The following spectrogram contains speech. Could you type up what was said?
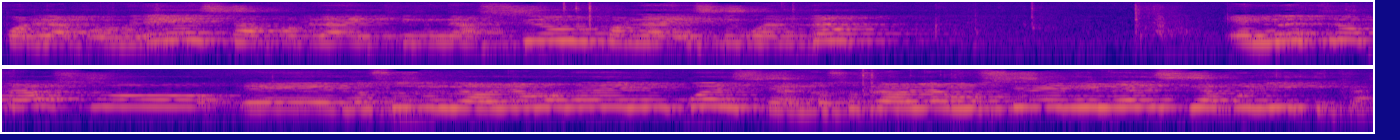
por la pobreza, por la discriminación, por la desigualdad. En nuestro caso, eh, nosotros no hablamos de delincuencia, nosotros hablamos sí de violencia política,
